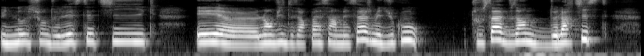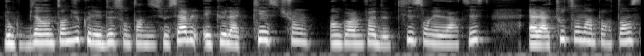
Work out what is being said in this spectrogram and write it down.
une notion de l'esthétique et l'envie de faire passer un message, mais du coup, tout ça vient de l'artiste. Donc bien entendu que les deux sont indissociables et que la question, encore une fois, de qui sont les artistes, elle a toute son importance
